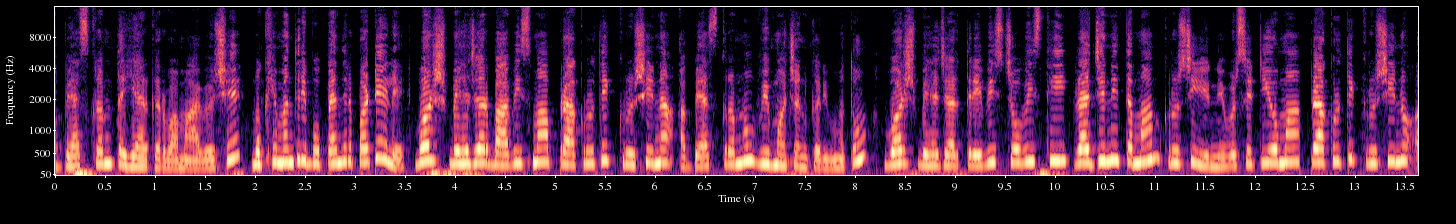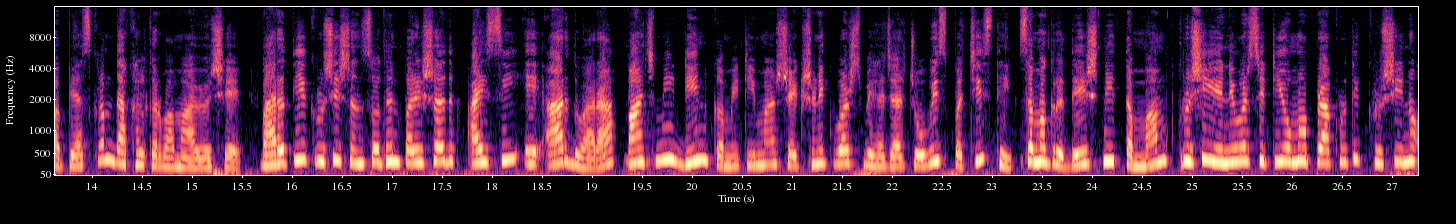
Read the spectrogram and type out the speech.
અભ્યાસક્રમ તૈયાર કરવામાં આવ્યો છે. મુખ્યમંત્રી ભૂપેન્દ્ર પટેલે વર્ષ બે હજાર બાવીસમાં પ્રાકૃતિક કૃષિના અભ્યાસક્રમનું વિમોચન કર્યું હતું. વર્ષ બે હજાર ત્રેવીસ ચોવીસથી રાજ્યની તમામ કૃષિ યુનિવર્સિટીઓમાં પ્રાકૃતિક કૃષિનો અભ્યાસક્રમ દાખલ કરવામાં આવ્યો છે. ભારતીય કૃષિ સંશોધન પરિષદ આઈસીએઆર દ્વારા પાંચમી ડીન કમિટીમાં શૈક્ષણિક વર્ષ બે હજાર ચોવીસ પચીસથી સમગ્ર દેશની તમામ કૃષિ યુનિવર્સિટીઓમાં પ્રાકૃતિક કૃષિનો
